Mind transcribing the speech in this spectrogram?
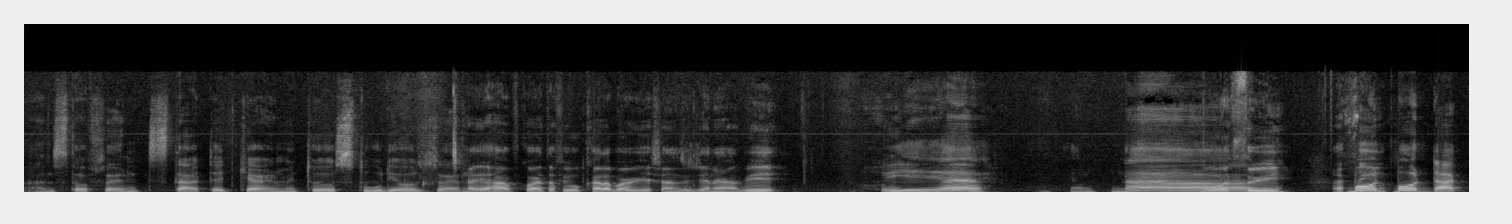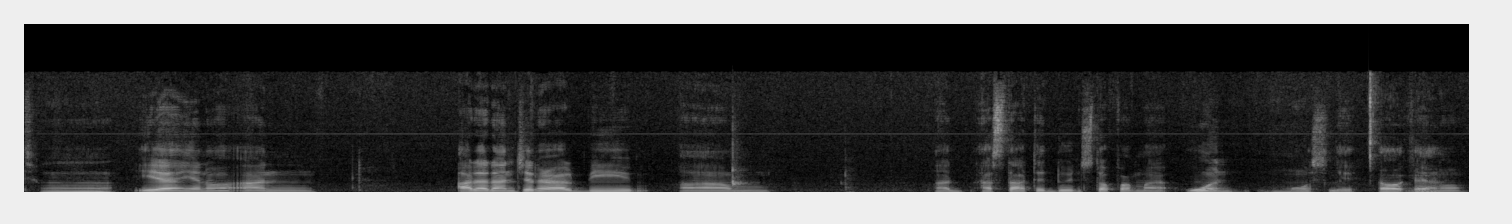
and stuff. So he started carrying me to studios and You have quite a few collaborations with General B. yeah, nah, About three, I about about that. Mm. Yeah, you know, and other than General B, um, I, I started doing stuff on my own mostly. Okay. You know,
